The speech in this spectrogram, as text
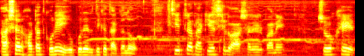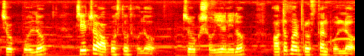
আশার হঠাৎ করেই উপরের দিকে তাকালো। চিত্রা তাকিয়েছিল আষাঢ়ের পানে। চোখে চোখ পড়ল, চিত্রা অপ্রস্তুত হলো, চোখ সরিয়ে নিল, অতপর প্রস্থান করল।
